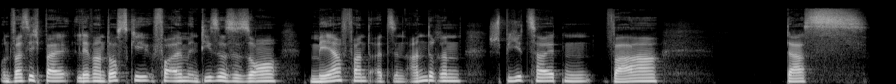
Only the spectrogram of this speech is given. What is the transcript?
Und was ich bei Lewandowski vor allem in dieser Saison mehr fand als in anderen Spielzeiten, war, dass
